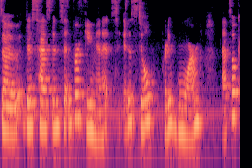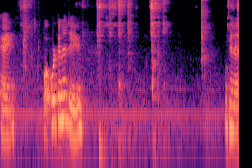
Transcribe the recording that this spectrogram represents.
So this has been sitting for a few minutes. It is still pretty warm. That's okay. What we're gonna do, we're gonna,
